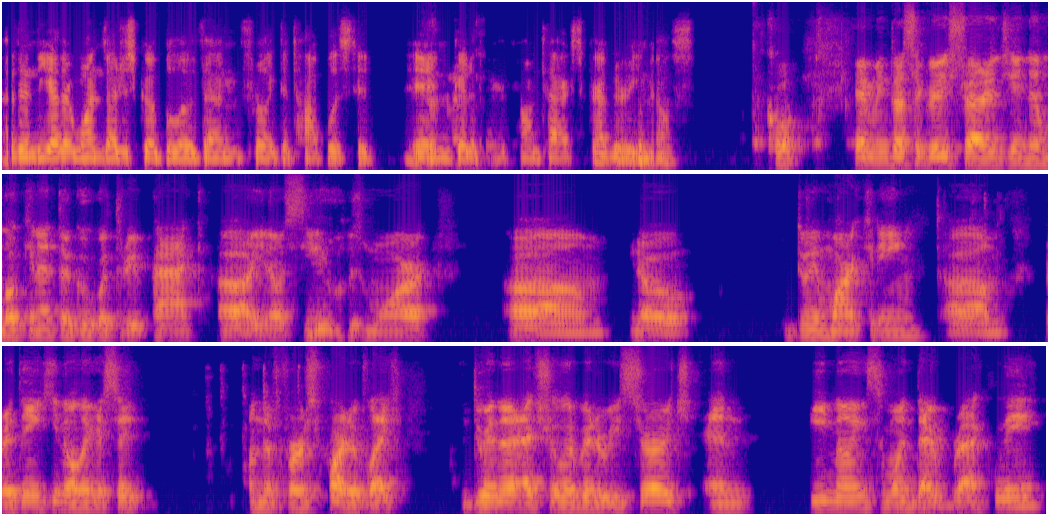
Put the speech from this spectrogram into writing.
And then the other ones I just go below them for like the top listed and go to their contacts, grab their emails. Cool. I mean, that's a great strategy. And then looking at the Google three pack, uh, you know, seeing who's more, um, you know, doing marketing. Um, but I think, you know, like I said, on the first part of like doing that extra little bit of research and emailing someone directly,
